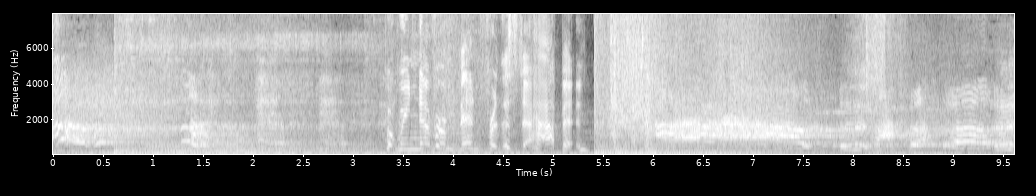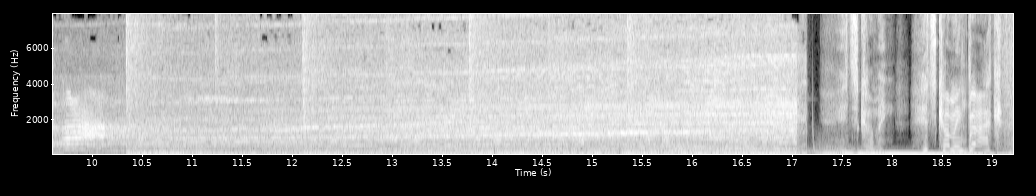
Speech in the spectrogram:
coming back!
